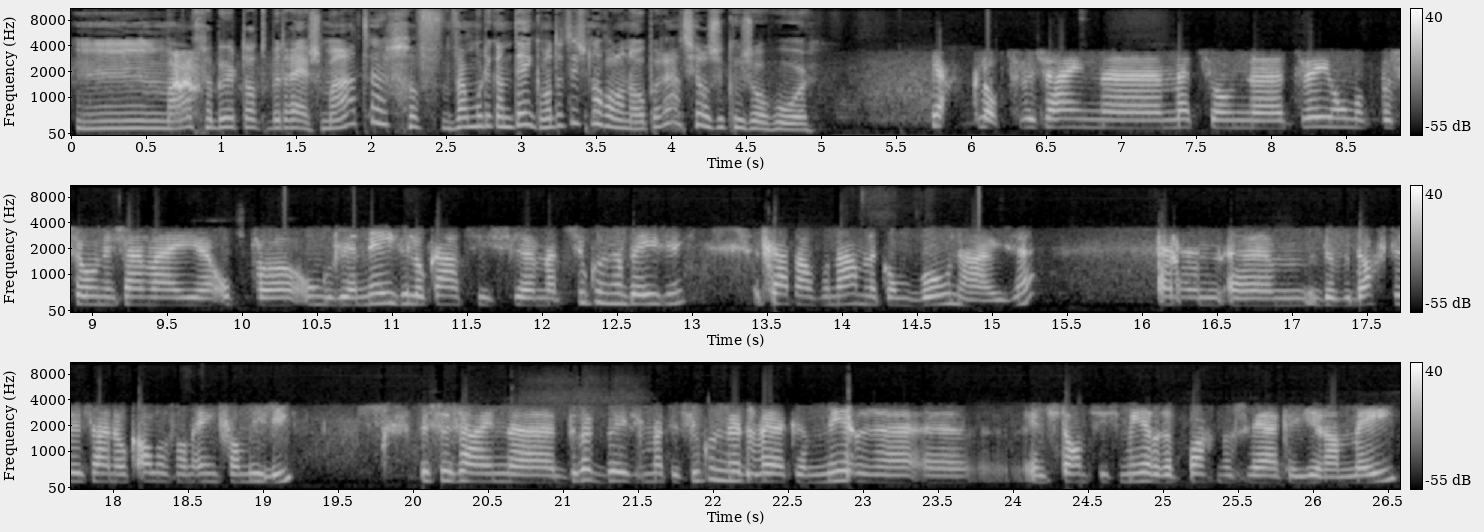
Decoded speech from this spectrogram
Mm, maar gebeurt dat bedrijfsmatig? Of waar moet ik aan denken? Want het is nogal een operatie als ik u zo hoor. Ja, klopt. We zijn met zo'n 200 personen zijn wij op ongeveer negen locaties met zoekingen bezig. Het gaat dan voornamelijk om woonhuizen. En um, de verdachten zijn ook alle van één familie. Dus we zijn uh, druk bezig met de zoekingen. Er werken meerdere uh, instanties, meerdere partners werken hier aan mee.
